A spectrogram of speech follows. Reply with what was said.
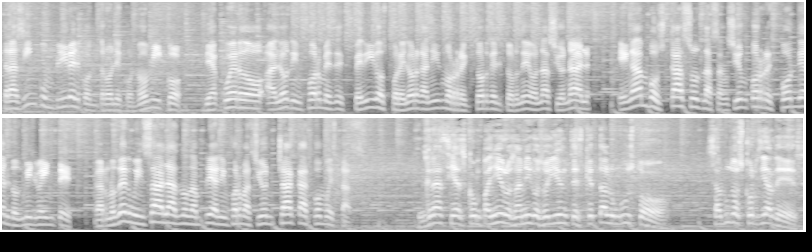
tras incumplir el control económico. De acuerdo a los informes expedidos por el organismo rector del torneo nacional, en ambos casos la sanción corresponde al 2020. Carlos Edwin Salas nos amplía la información. Chaca, ¿cómo estás? Gracias compañeros, amigos oyentes, ¿qué tal? Un gusto. Saludos cordiales.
